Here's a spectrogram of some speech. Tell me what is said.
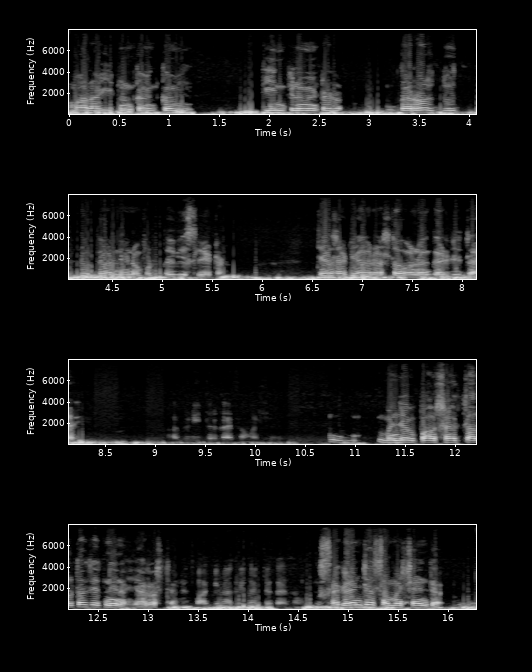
मला इथून कमीत कमी तीन किलोमीटर दररोज दूध डोक्यावर नेणं पडतं वीस लिटर. त्यासाठी हा रस्ता होणं गरजेचं आहे. म्हणजे पावसाळ्यात चालताच येत नाही ना या रस्त्याने. बाकी नागरिकांच्या काय सगळ्यांच्या समस्या आहेत त्या.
